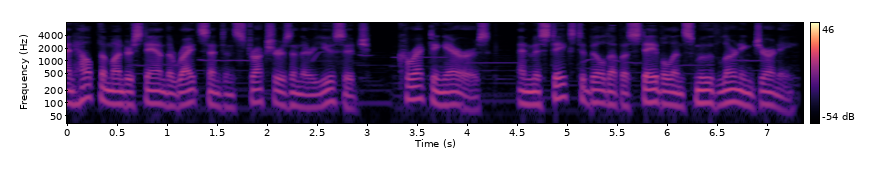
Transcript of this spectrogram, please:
and help them understand the right sentence structures and their usage, correcting errors, and mistakes to build up a stable and smooth learning journey.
